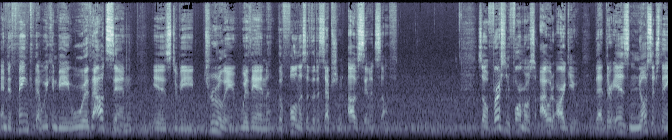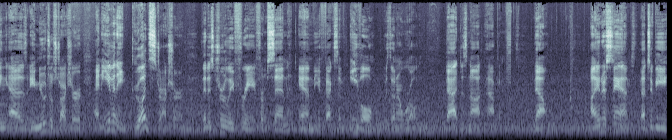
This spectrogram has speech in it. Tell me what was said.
And to think that we can be without sin is to be truly within the fullness of the deception of sin itself. So, first and foremost, I would argue that there is no such thing as a neutral structure and even a good structure that is truly free from sin and the effects of evil within our world. That does not happen. Now, I understand that to be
